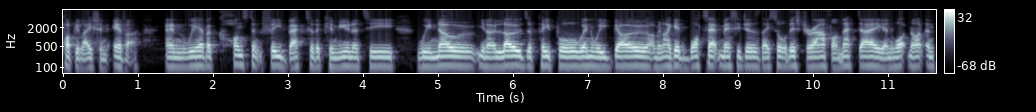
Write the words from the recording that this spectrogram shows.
population ever, and we have a constant feedback to the community. We know you know loads of people when we go. I mean, I get WhatsApp messages. They saw this giraffe on that day and whatnot, and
